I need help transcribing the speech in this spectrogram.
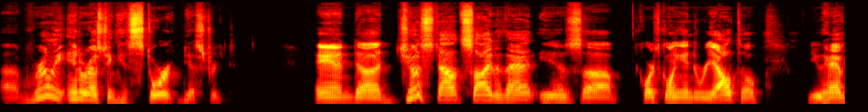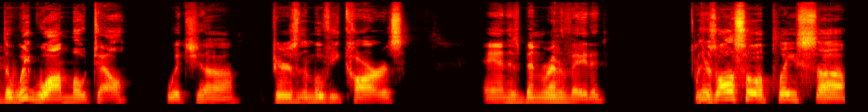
a really interesting historic district. And uh, just outside of that is, uh, of course, going into Rialto, you have the Wigwam Motel, which uh, appears in the movie Cars and has been renovated. There's also a place uh,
